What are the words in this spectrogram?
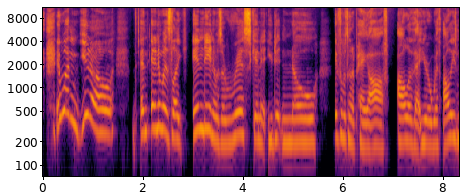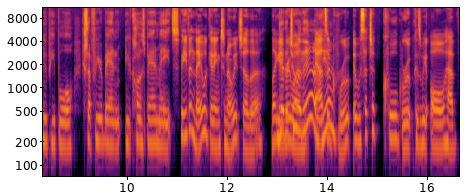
it wasn't, you know, and and it was like indie, and it was a risk, and it you didn't know if it was going to pay off. All of that, you were with all these new people, except for your band, your close bandmates. But even they were getting to know each other. Like Yeah, the everyone two of them, as yeah. a group. It was such a cool group because we all have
